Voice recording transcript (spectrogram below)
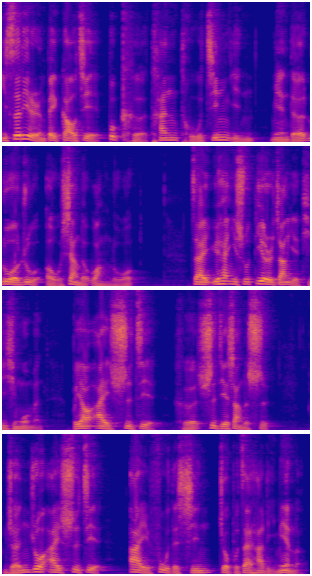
以色列人被告诫不可贪图金银，免得落入偶像的网罗。在约翰一书第二章也提醒我们，不要爱世界和世界上的事。人若爱世界，爱父的心就不在他里面了。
